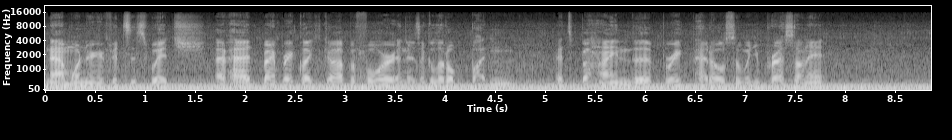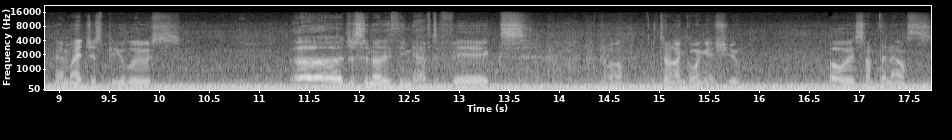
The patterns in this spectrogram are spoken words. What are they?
now I'm wondering if it's the switch. I've had my brake lights go out before, and there's like a little button that's behind the brake pedal, so when you press on it, it might just be loose. Uh, just another thing to have to fix. Well, it's an ongoing issue. Always something else.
